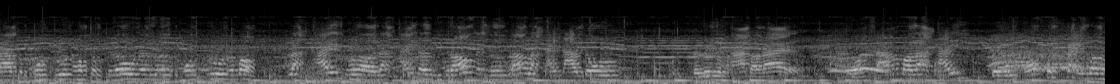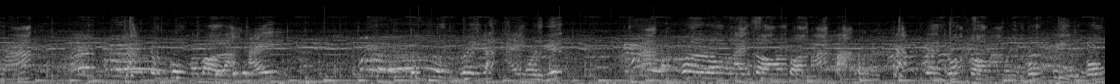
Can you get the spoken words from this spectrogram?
តាមទំហំខ្លួន60គីឡូនៅលើទំហំខ្លួនរបស់លាក់ថៃធ្វើឲ្យលាក់ថៃនៅពីក្រោមនៅលើក្រោមលាក់ថៃដើរចូល ទៅលើសម្អាតដល់ដែរគាត់តាមរបស់លាក់ថៃចូលអស់ទុកកែរបស់សម្អាតចាក់ចំគង់របស់លាក់ថៃចំគង់វិញលាក់ថៃមួយទៀតអាអង្គររងឡៃសងតបានបានចាប់វិញរត់សងមួយគង់ពីរគង់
